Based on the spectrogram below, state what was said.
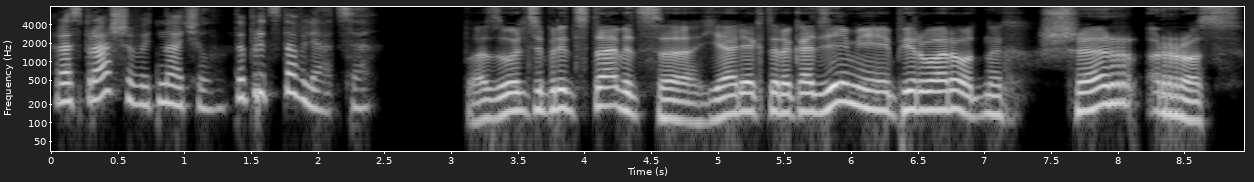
Расспрашивать начал, да представляться. «Позвольте представиться, я ректор Академии Первородных, Шер Росс».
